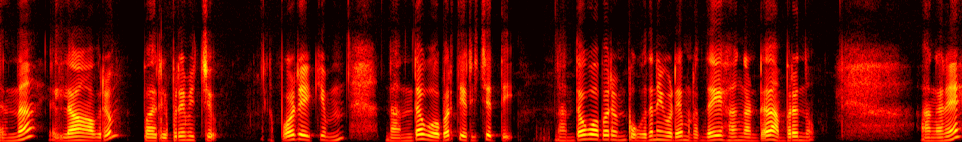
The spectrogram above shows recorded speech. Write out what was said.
എന്ന് എല്ലാവരും പരിഭ്രമിച്ചു. അപ്പോഴേക്കും നന്ദഗോപർ തിരിച്ചെത്തി. നന്ദഗോപരും പൂതനയുടെ മൃതദേഹം കണ്ട് അമ്പരന്നു. അങ്ങനെ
